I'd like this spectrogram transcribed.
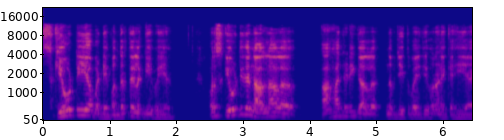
ਸਿਕਿਉਰਿਟੀ ਆ, ਵੱਡੇ ਪੱਧਰ ਤੇ ਲੱਗੀ ਹੋਈ ਆ। ਔਰ ਸਿਕਿਉਰਿਟੀ ਦੇ ਨਾਲ ਨਾਲ ਆਹ ਜਿਹੜੀ ਗੱਲ ਨਵਜੀਤ ਬਾਈ ਜੀ ਹੋਰਾਂ ਨੇ ਕਹੀ ਹੈ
